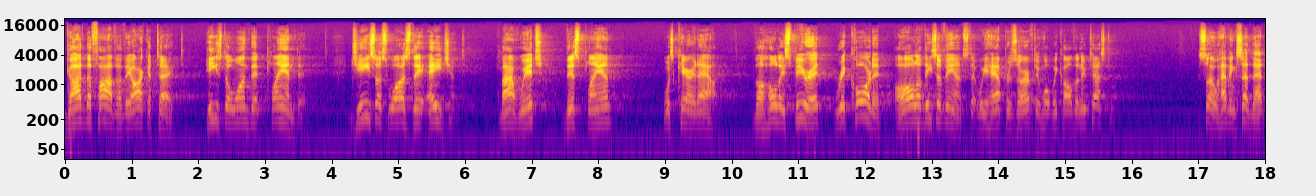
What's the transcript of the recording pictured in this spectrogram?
God the Father, the architect, He's the one that planned it. Jesus was the agent by which this plan was carried out. The Holy Spirit recorded all of these events that we have preserved in what we call the New Testament. So, having said that,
